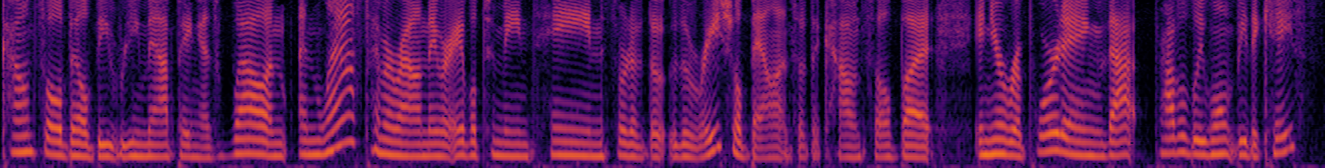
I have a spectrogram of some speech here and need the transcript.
Council, they'll be remapping as well. And, and last time around, they were able to maintain sort of the, the racial balance of the council. But in your reporting, that probably won't be the case.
